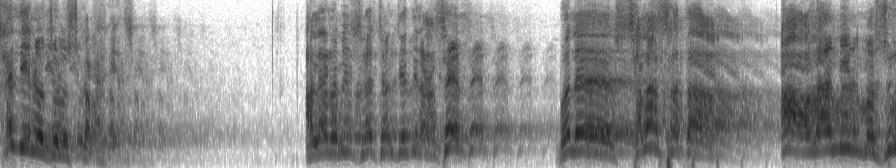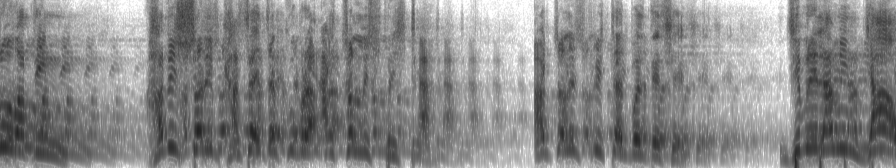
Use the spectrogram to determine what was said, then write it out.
সেদিনও জুলুস করা হয়েছে। আল্লাহ নবী যেদিন আসেন, বলে, সালাসাতা আলামিন মাজরুবাতিন। হাদিস শরীফ খাসাইতে কুবরা 48 পৃষ্ঠা। 48 পৃষ্ঠা বলতেছে, জিবরিল আমিন, যাও,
